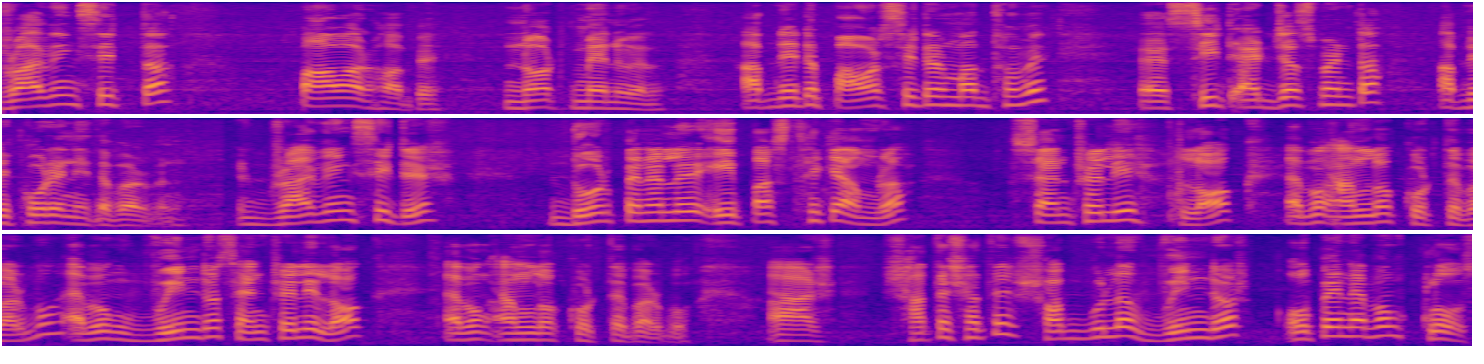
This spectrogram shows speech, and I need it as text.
ড্রাইভিং সিটটা পাওয়ার হবে নট ম্যানুয়াল আপনি এটা পাওয়ার সিটের মাধ্যমে সিট অ্যাডজাস্টমেন্টটা আপনি করে নিতে পারবেন। ড্রাইভিং সিটের ডোর প্যানেলের এই পাশ থেকে আমরা সেন্ট্রালি লক এবং আনলক করতে পারব এবং উইন্ডো সেন্ট্রালি লক এবং আনলক করতে পারব। আর সাথে সাথে সবগুলো উইন্ডোর ওপেন এবং ক্লোজ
